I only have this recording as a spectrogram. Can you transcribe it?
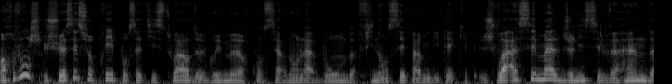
En revanche, je suis assez surpris pour cette histoire de rumeur concernant la bombe financée par Militech. Je vois assez mal Johnny Silverhand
